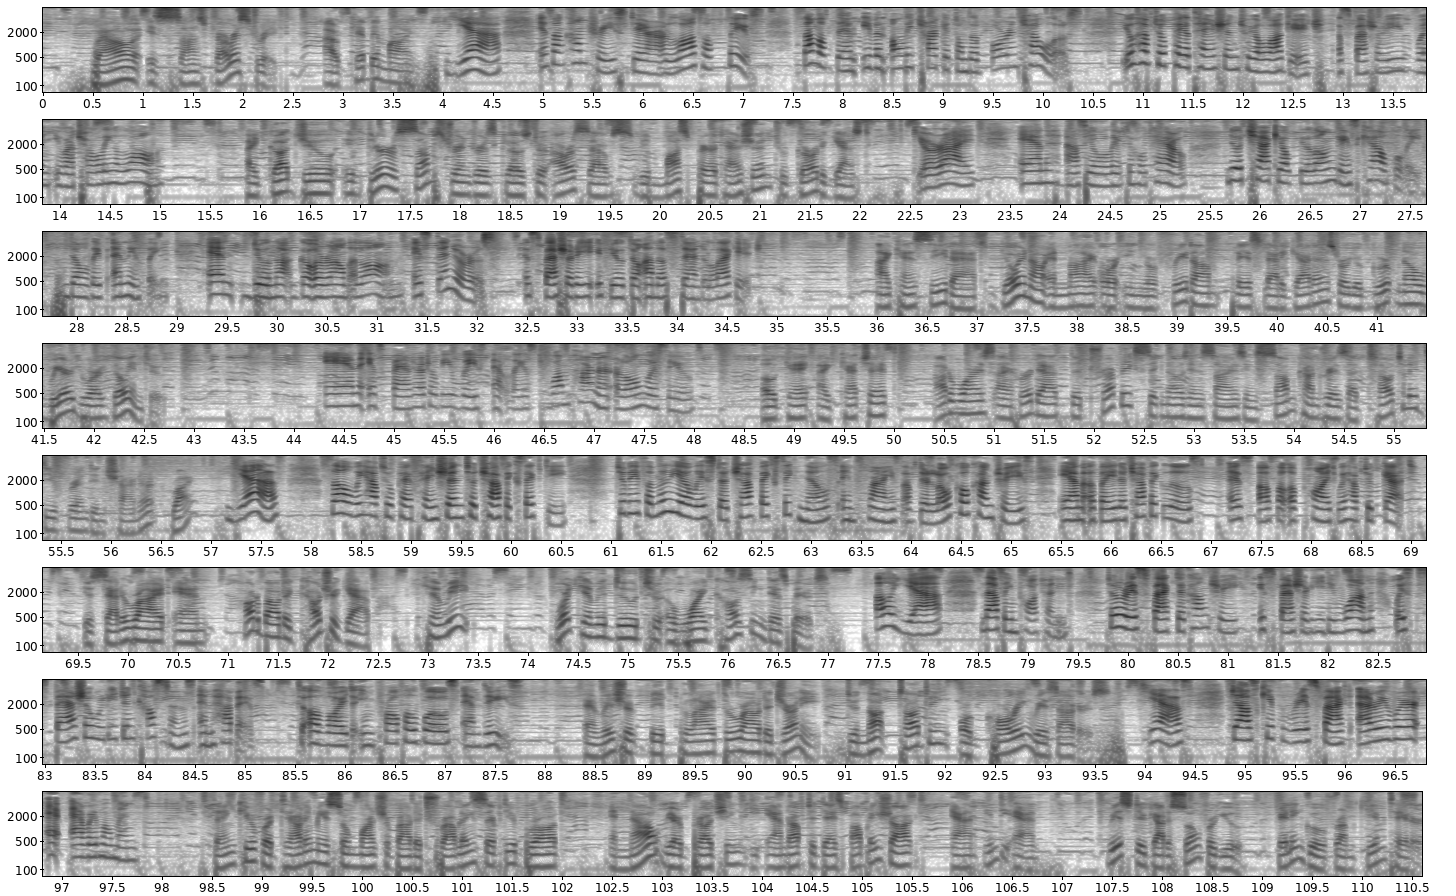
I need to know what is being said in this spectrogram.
Well, it sounds very strict. I'll keep in mind. Yeah, in some countries there are a lot of thieves. Some of them even only target on the foreign travelers. You have to pay attention to your luggage, especially when you are traveling alone. I got you. If there are some strangers close to ourselves, we must pay attention to guard against. You're right. And as you leave the hotel, do check your belongings carefully. Don't leave anything. And do not go around alone. It's dangerous, especially if you don't understand the luggage. I can see that. Going out at night or in your freedom, please let the guidance or your group know where you are going to. And it's better to be with at least one partner along with you. Okay, I catch it. Otherwise, I heard that the traffic signals and signs in some countries are totally different in China, right? Yes, so we have to pay attention to traffic safety. To be familiar with the traffic signals and signs of the local countries and obey the traffic rules is also a point we have to get. You said it right. And how about the culture gap? Can we what can we do to avoid causing disputes? Oh, yeah, that's important. To respect the country, especially the one with special religion customs and habits, to avoid improper words and deeds. And we should be polite throughout the journey. Do not taunting or quarreling with others. Yes, just keep respect everywhere at every moment. Thank you for telling me so much about the traveling safety abroad. And now we are approaching the end of today's bubbling shock. And in the end, we still got a song for you, Feeling Good from Kim Taylor.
